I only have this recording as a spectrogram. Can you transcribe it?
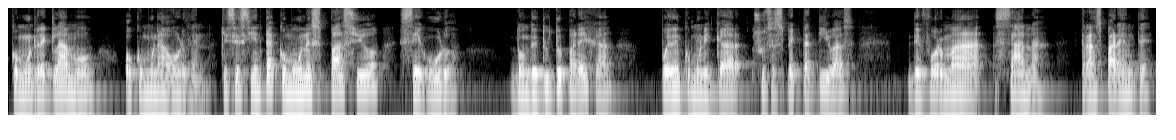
como un reclamo o como una orden, que se sienta como un espacio seguro, donde tú y tu pareja pueden comunicar sus expectativas de forma sana, transparente,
